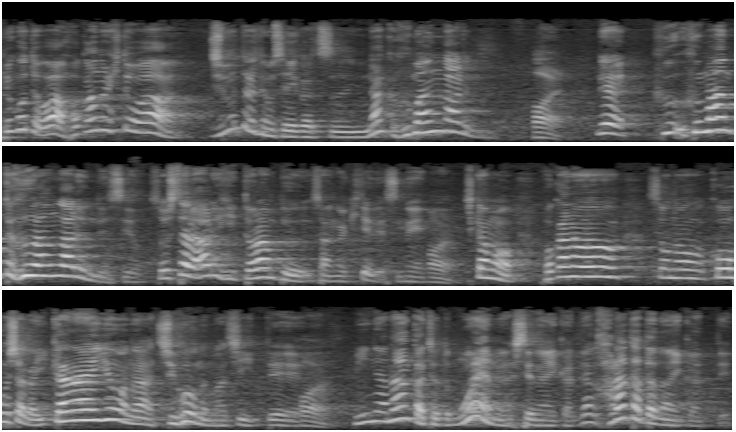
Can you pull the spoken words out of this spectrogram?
ということは他の人は自分たちの生活に何か不満があるはいで不不満と不安があるんですよ。そしたらある日トランプさんが来てですね、はい。しかも他のその候補者が行かないような地方の町行って、はみんななんかちょっとモヤモヤしてないかってなんか腹立たないかって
